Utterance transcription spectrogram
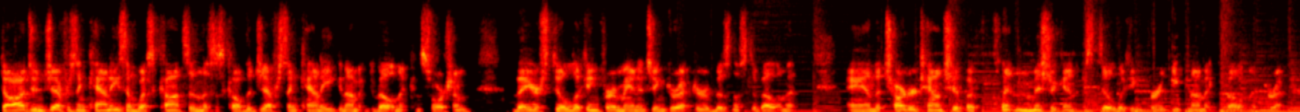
Dodge and Jefferson counties in Wisconsin, this is called the Jefferson County Economic Development Consortium. They are still looking for a managing director of business development. And the Charter Township of Clinton, Michigan is still looking for an economic development director.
